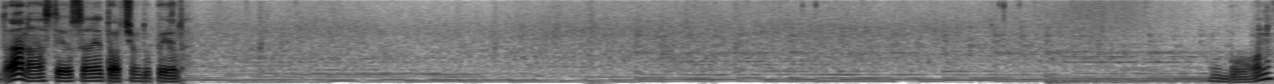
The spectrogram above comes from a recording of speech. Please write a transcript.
Da, na, asta e, o să ne întoarcem după el. Bun.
